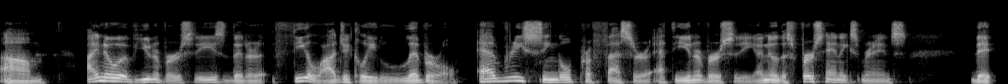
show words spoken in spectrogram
Um, I know of universities that are theologically liberal. Every single professor at the university, I know this firsthand experience that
